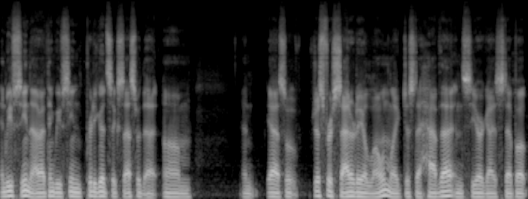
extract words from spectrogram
And we've seen that. I think we've seen pretty good success with that. Um, and yeah, so just for Saturday alone, like just to have that and see our guys step up.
